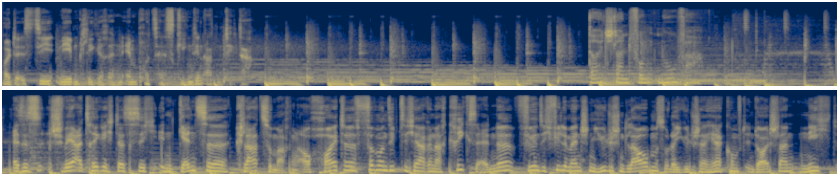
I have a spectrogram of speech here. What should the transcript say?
Heute ist sie Nebenklägerin im Prozess gegen den Attentäter. Deutschlandfunk Nova es ist schwer erträglich, das sich in Gänze klarzumachen. Auch heute, 75 Jahre nach Kriegsende, fühlen sich viele Menschen jüdischen Glaubens oder jüdischer Herkunft in Deutschland nicht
